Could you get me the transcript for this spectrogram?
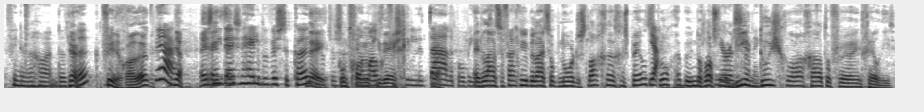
vinden we gewoon dat ja, leuk. Vind ik gewoon leuk. Ja, Ja. het is niet en- eens een hele bewuste keuze. Nee, dat we zoveel mogelijk verschillende Ja. talen proberen. En de laatste vraag. Jullie hebben laatst op Noorderslag eh, gespeeld, toch? Hebben jullie nog last van een bierdouche ge- gehad of eh, in het geheel niet?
